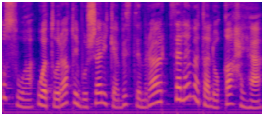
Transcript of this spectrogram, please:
قصوى وتراقب الشركة باستمرار سلامة لقاحها.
